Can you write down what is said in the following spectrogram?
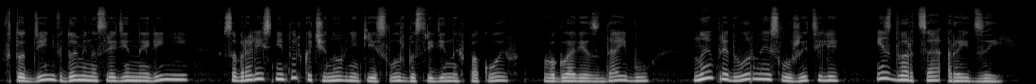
В тот день в доме на Срединной линии собрались не только чиновники из службы Срединных покоев во главе с Дайбу, но и придворные служители из дворца Рейдзей.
